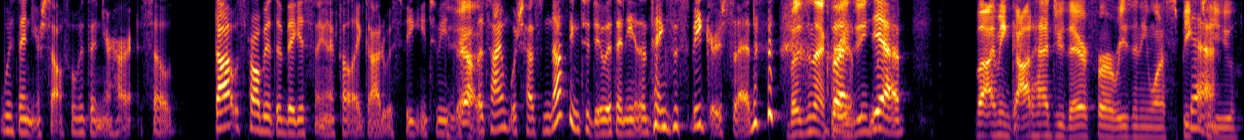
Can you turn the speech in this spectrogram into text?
within yourself and within your heart. So that was probably the biggest thing I felt like God was speaking to me throughout Yeah. the time, which has nothing to do with any of the things the speakers said. But isn't that But, crazy? yeah. But I mean, God had you there for a reason. He want to speak Yeah. Mm-hmm. to you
